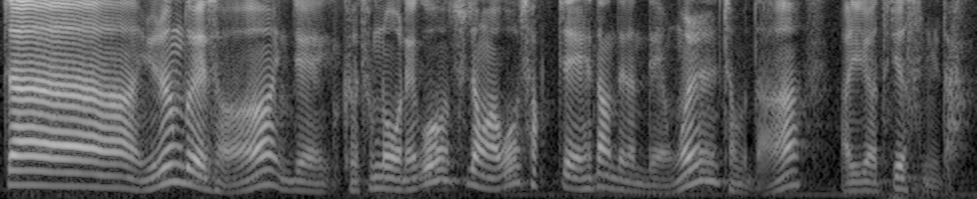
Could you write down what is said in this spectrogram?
자, 이 정도에서 이제 그 등록을 하고 수정하고 삭제에 해당되는 내용을 전부 다 알려드렸습니다.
